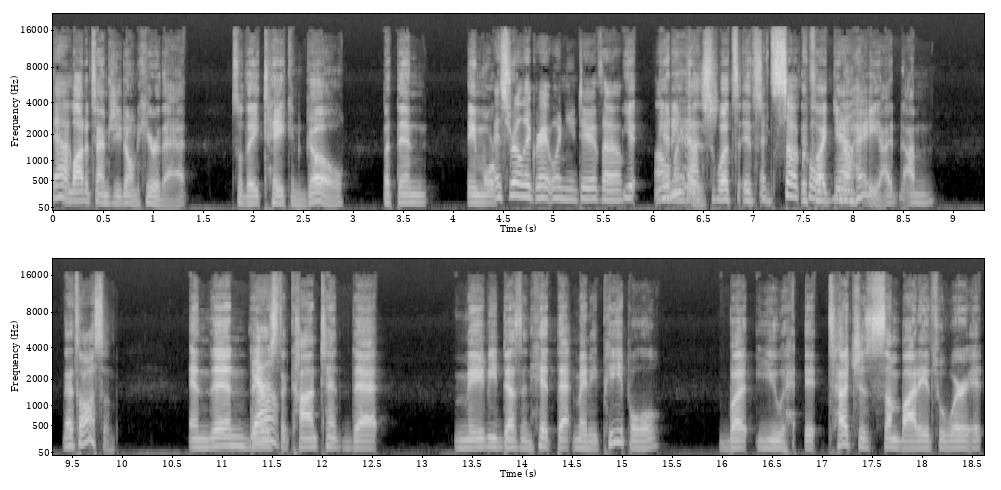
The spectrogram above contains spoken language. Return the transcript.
a lot of times you don't hear that, so they take and go. But then a more It's really great when you do though. yeah, oh it my is. gosh. What's it's It's so it's cool. like you know, hey, I, I'm that's awesome. And then there's the content that maybe doesn't hit that many people, but you it touches somebody to where it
